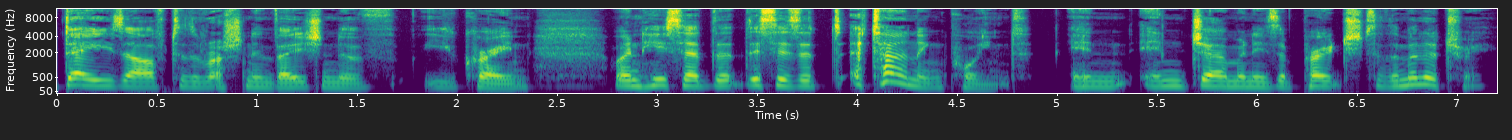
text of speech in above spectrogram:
days after the Russian invasion of Ukraine, when he said that this is a, a turning point in in Germany's approach to the military.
